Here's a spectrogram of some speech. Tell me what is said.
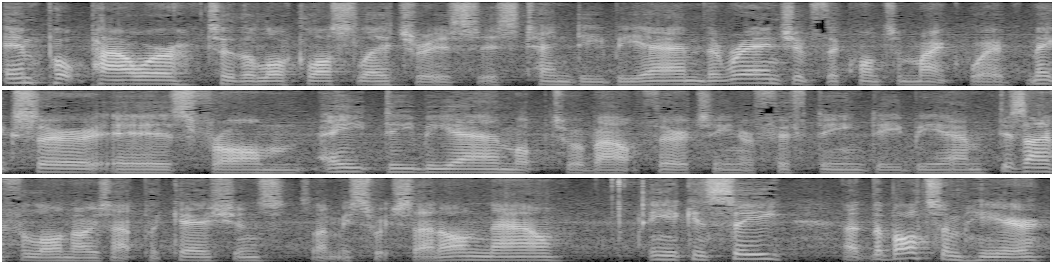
Input power to the local oscillator is, is 10 dBm. The range of the quantum microwave mixer is from 8 dBm up to about 13 or 15 dBm. Designed for low noise applications. So let me switch that on now. And you can see at the bottom here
